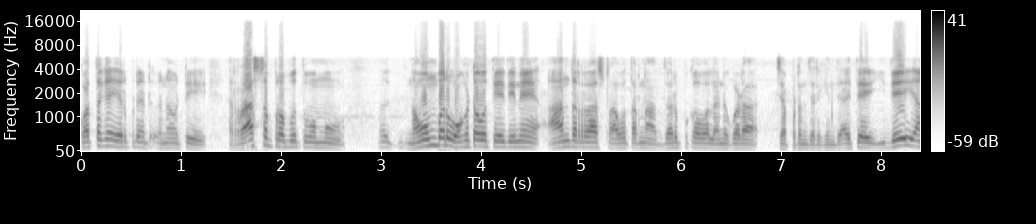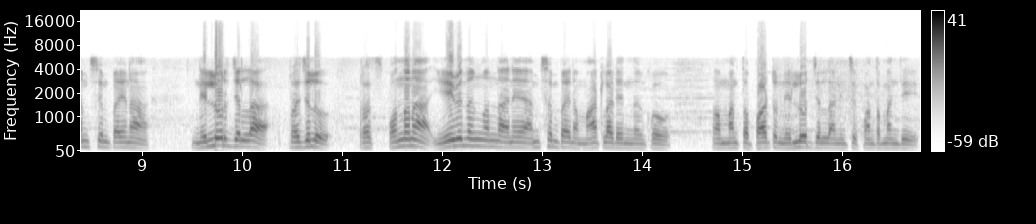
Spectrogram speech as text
కొత్తగా ఏర్పడినటువంటి రాష్ట్ర ప్రభుత్వము నవంబర్ ఒకటవ తేదీనే ఆంధ్ర రాష్ట్ర అవతరణ జరుపుకోవాలని కూడా చెప్పడం జరిగింది. అయితే ఇదే అంశం పైన నెల్లూరు జిల్లా ప్రజలు ప్ర- స్పందన ఏ విధంగా ఉందా అనే అంశం పైన మాట్లాడేందుకు మనతో పాటు నెల్లూరు జిల్లా నుంచి కొంతమంది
